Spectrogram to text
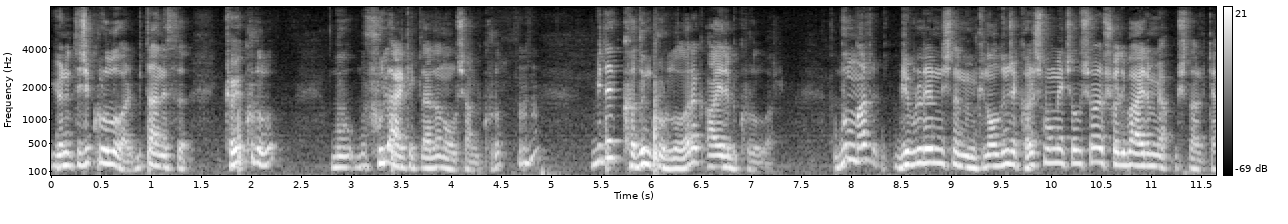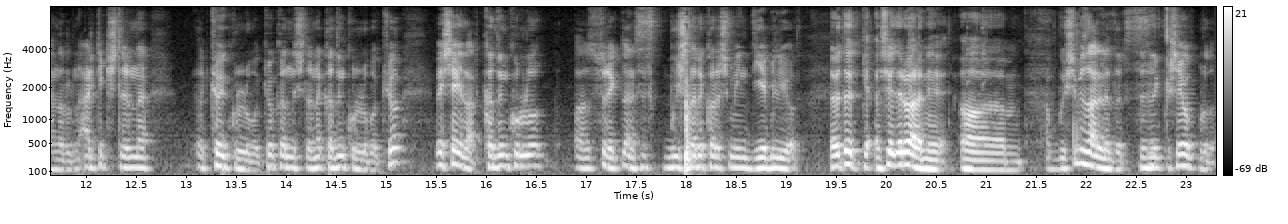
yönetici kurulu var. Bir tanesi köy kurulu. Bu, bu full erkeklerden oluşan bir kurul. Hı hı. Bir de kadın kurulu olarak ayrı bir kurul var. Bunlar birbirlerinin içine mümkün olduğunca karışmamaya çalışıyorlar. Şöyle bir ayrım yapmışlar kendi aralarında. Erkek işlerine e, köy kurulu bakıyor, kadın işlerine kadın kurulu bakıyor. Ve şeyler, kadın kurulu e, sürekli hani siz bu işlere karışmayın diyebiliyor. Evet evet şeyleri var hani aa, Abi bu işi biz hallederiz. Sizlik bir şey yok burada.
